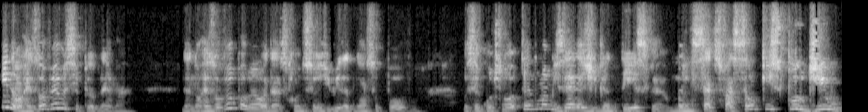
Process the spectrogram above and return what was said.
E não resolveu esse problema. Não resolveu o problema das condições de vida do nosso povo. Você continuou tendo uma miséria gigantesca, uma insatisfação que explodiu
